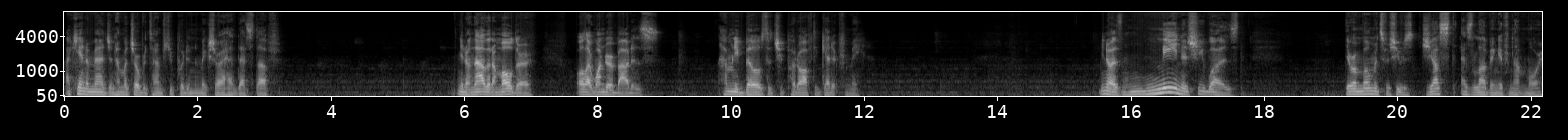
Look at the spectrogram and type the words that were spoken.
I can't imagine how much overtime she put in to make sure I had that stuff. You know, now that I'm older, all I wonder about is how many bills did she put off to get it for me? You know, as mean as she was, there were moments when she was just as loving, if not more.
